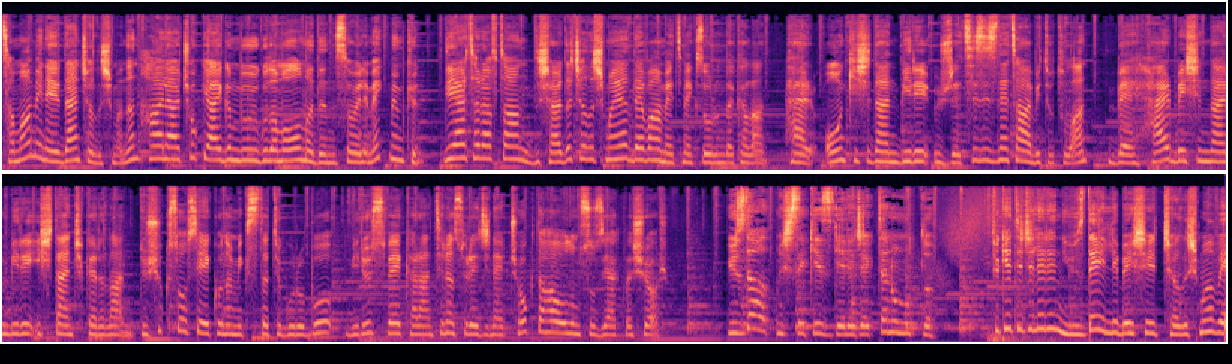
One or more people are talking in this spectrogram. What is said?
tamamen evden çalışmanın hala çok yaygın bir uygulama olmadığını söylemek mümkün. Diğer taraftan dışarıda çalışmaya devam etmek zorunda kalan, her 10 kişiden biri ücretsiz izne tabi tutulan ve her 5'inden biri işten çıkarılan düşük sosyoekonomik statü grubu virüs ve karantina sürecine çok daha olumsuz yaklaşıyor. %68 gelecekten umutlu. Tüketicilerin %55'i çalışma ve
